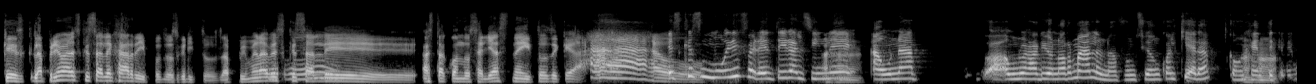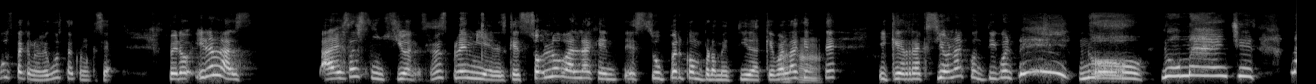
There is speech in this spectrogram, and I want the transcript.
que la primera vez que sale Harry, pues los gritos, la primera vez que sale hasta cuando salía Snape, todos de que ¡ah! Es que es muy diferente ir al cine Ajá. a una a un horario normal, a una función cualquiera, con gente Ajá. que le gusta, que no le gusta, con lo que sea. Pero ir a las a esas funciones, esas premieres, que solo va la gente súper comprometida, que va la Ajá. gente y que reacciona contigo el no, no manches, no,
